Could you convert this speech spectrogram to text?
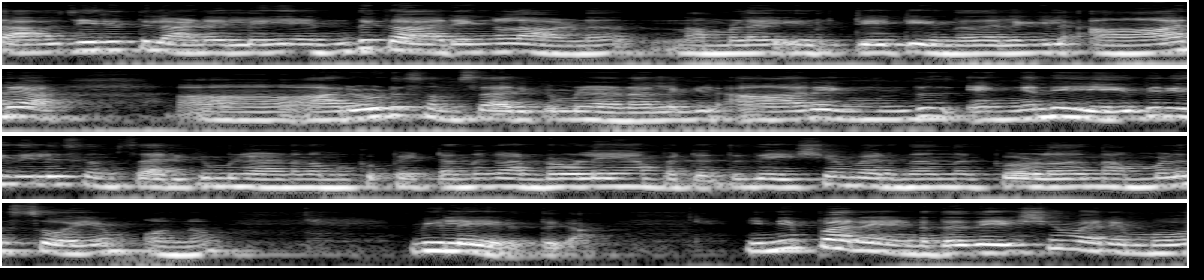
സാഹചര്യത്തിലാണ് അല്ലെങ്കിൽ എന്ത് കാര്യങ്ങളാണ് നമ്മളെ ഇറിറ്റേറ്റ് ചെയ്യുന്നത് അല്ലെങ്കിൽ ആരാ ആരോട് സംസാരിക്കുമ്പോഴാണ് അല്ലെങ്കിൽ ആരെന്ത് എങ്ങനെ ഏത് രീതിയിൽ സംസാരിക്കുമ്പോഴാണ് നമുക്ക് പെട്ടെന്ന് കൺട്രോൾ ചെയ്യാൻ പറ്റാത്ത ദേഷ്യം വരുന്നതെന്നൊക്കെ ഉള്ളത് നമ്മൾ സ്വയം ഒന്ന് വിലയിരുത്തുക. ഇനി പറയേണ്ടത് ദേഷ്യം വരുമ്പോൾ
